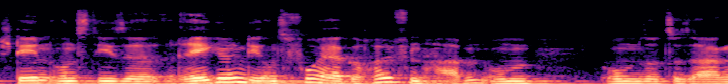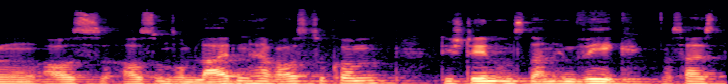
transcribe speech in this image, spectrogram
stehen uns diese Regeln, die uns vorher geholfen haben, um, um sozusagen aus, aus unserem Leiden herauszukommen, die stehen uns dann im Weg. Das heißt,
